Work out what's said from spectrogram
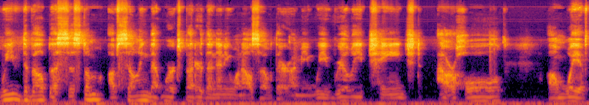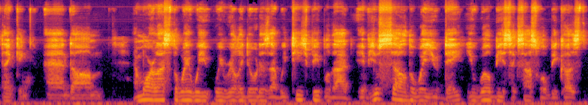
we've developed a system of selling that works better than anyone else out there. I mean, we really changed our whole um, way of thinking, and um, and more or less the way we we really do it is that we teach people that if you sell the way you date, you will be successful because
